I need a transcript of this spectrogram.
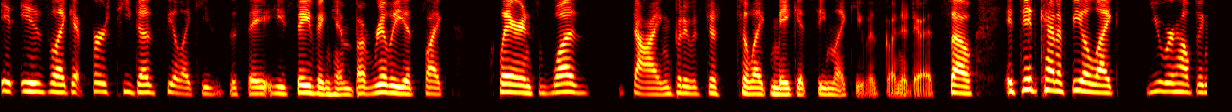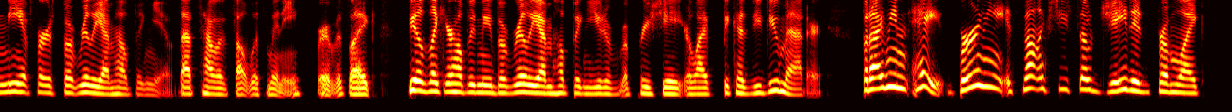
it is like at first he does feel like he's the sa- he's saving him, but really it's like Clarence was dying, but it was just to like make it seem like he was going to do it. So it did kind of feel like you were helping me at first, but really I'm helping you. That's how it felt with Winnie, where it was like, feels like you're helping me, but really I'm helping you to appreciate your life because you do matter. But I mean, hey, Bernie, it's not like she's so jaded from like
